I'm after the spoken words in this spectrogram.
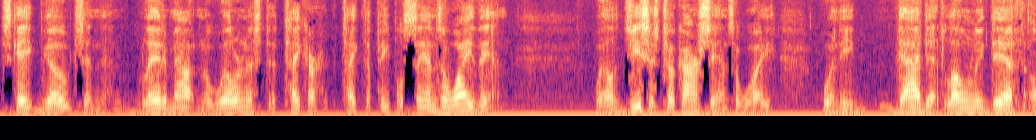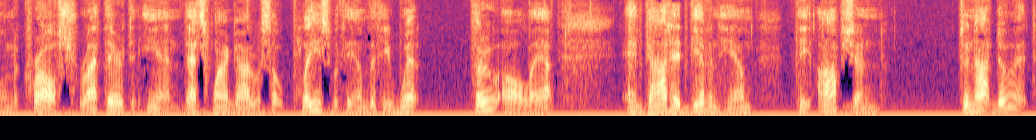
scapegoats and led him out in the wilderness to take our take the people's sins away. Then, well, Jesus took our sins away when he died that lonely death on the cross right there at the end. That's why God was so pleased with him that he went through all that, and God had given him the option to not do it.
